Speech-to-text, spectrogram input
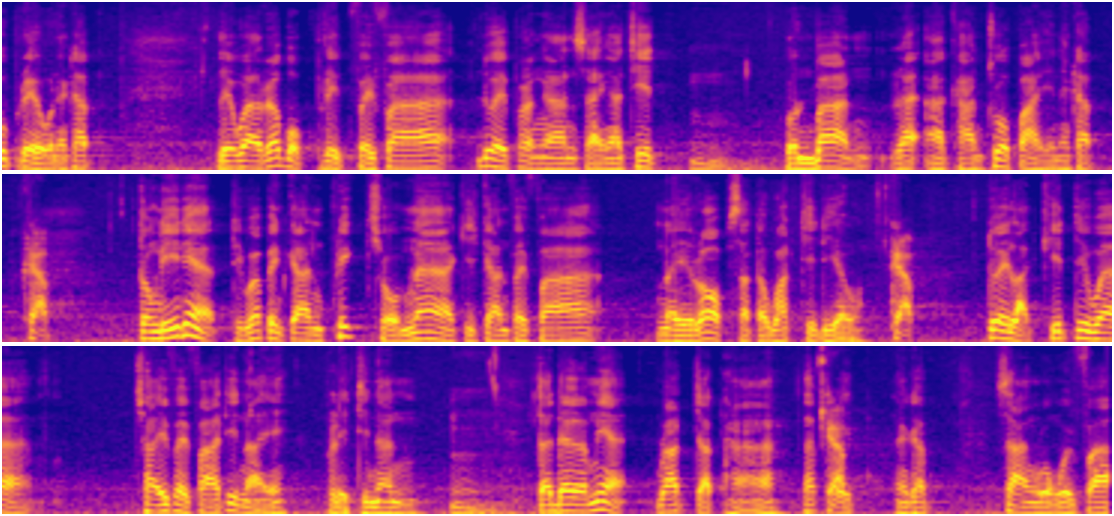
รูปเร็วนะครับ เรียกว่าระบบผลิตไฟฟ้าด้วยพลังงานแสงอาทิตย์ บนบ้านและอาคารทั่วไปนะครับ ครับ ตรงนี้เนี่ยถือว่าเป็นการพลิกโฉมหน้ากิจการไฟฟ้าในรอบศตวรรษทีเดียว ครับ ด้วยหลักคิดที่ว่าใช้ไฟฟ้าที่ไหนผลิตที่นั่นแต่เดิมเนี่ยรัฐจัดหาและผลิตนะครับ สร้างโรงไฟฟ้า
